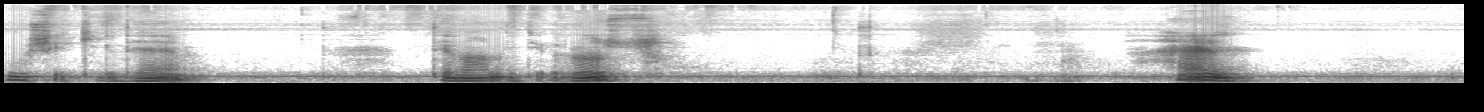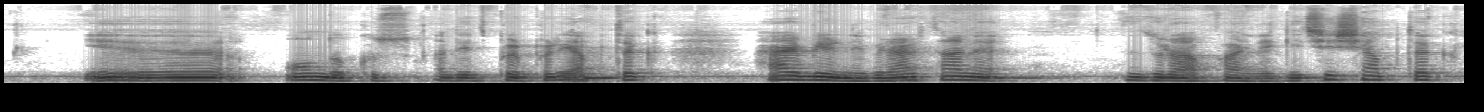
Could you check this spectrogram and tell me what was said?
Bu şekilde devam ediyoruz. Her e, 19 adet pırpır yaptık. Her birine birer tane zürafa ile geçiş yaptık.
